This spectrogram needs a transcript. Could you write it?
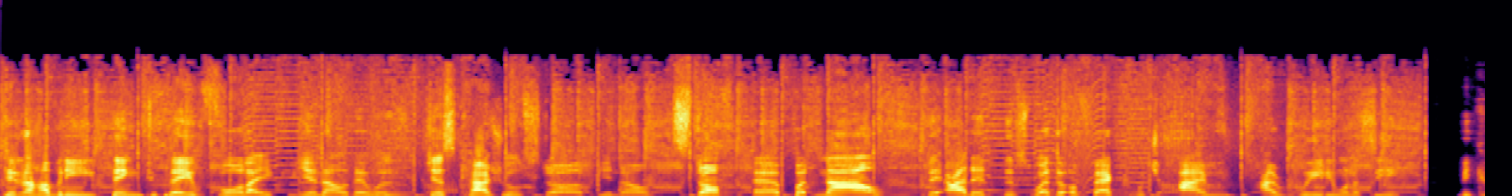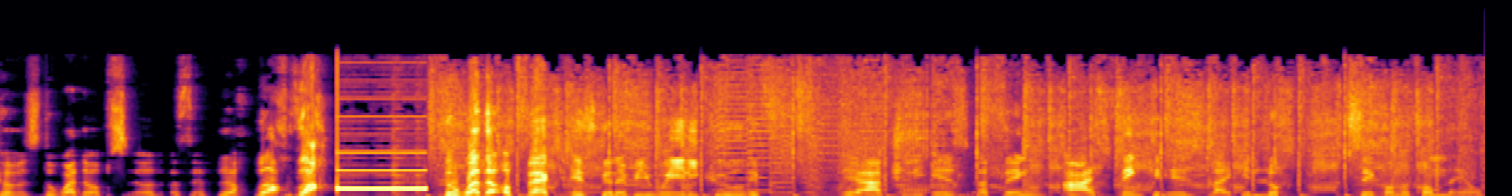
didn't have anything to play for, like, you know, there was just casual stuff, you know, stuff. Uh, but now, they added this weather effect, which I'm, I really want to see, because the weather, uh, blah, blah, blah. the weather effect is gonna be really cool if it actually is a thing. I think it is, like, it looks sick on the thumbnail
